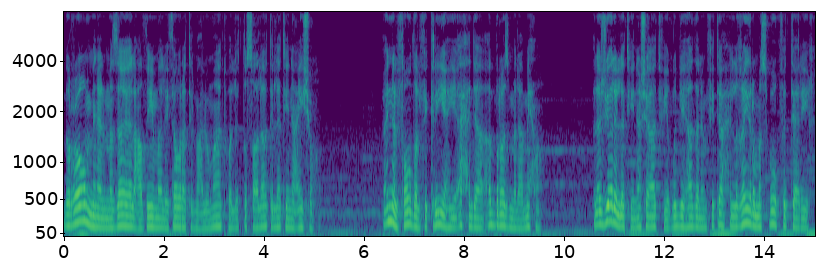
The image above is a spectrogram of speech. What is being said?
بالرغم من المزايا العظيمة لثورة المعلومات والاتصالات التي نعيشها، فإن الفوضى الفكرية هي إحدى أبرز ملامحها. الأجيال التي نشأت في ظل هذا الانفتاح الغير مسبوق في التاريخ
